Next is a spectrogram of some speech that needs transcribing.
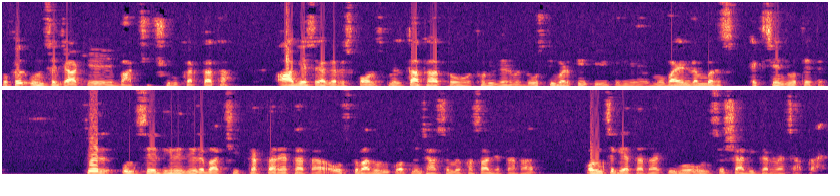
तो फिर उनसे जाके बातचीत शुरू करता था। आगे से अगर रिस्पॉन्स मिलता था तो थोड़ी देर में दोस्ती बढ़ती थी, फिर ये मोबाइल नंबर एक्सचेंज होते थे। फिर उनसे धीरे धीरे बातचीत करता रहता था, उसके बाद उनको अपने झांसे में फंसा लेता था और उनसे कहता था कि वो उनसे शादी करना चाहता है।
